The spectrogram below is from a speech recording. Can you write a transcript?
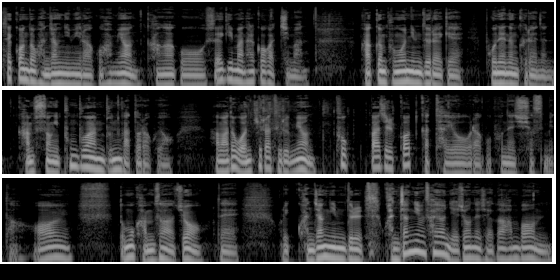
태권도 관장님이라고 하면 강하고 세기만 할 것 같지만 가끔 부모님들에게 보내는 글에는 감수성이 풍부한 분 같더라고요. 아마도 원키라 들으면 푹 빠질 것 같아요. 라고 보내주셨습니다. 어이, 너무 감사하죠. 네. 우리 관장님들, 관장님 사연 예전에 제가 한번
